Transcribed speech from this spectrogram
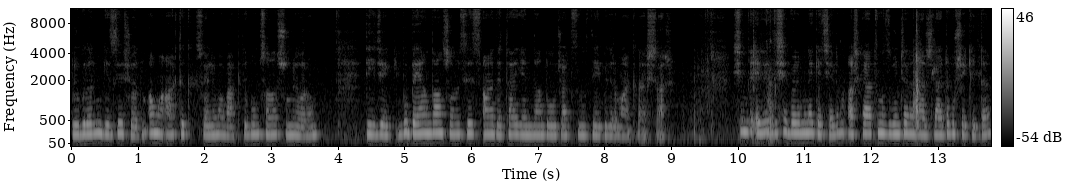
Duygularımı gizli yaşıyordum ama artık söyleme vakti. Bunu sana sunuyorum. Diyecek. Bu beyandan sonra siz adeta yeniden doğacaksınız diyebilirim arkadaşlar. Şimdi eril dişi bölümüne geçelim. Aşk hayatınız güncel enerjilerde bu şekilde.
